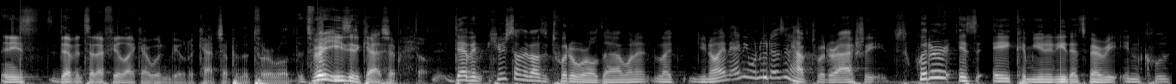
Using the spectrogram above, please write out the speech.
and he's Devin said I feel like I wouldn't be able to catch up in the Twitter world. It's very easy to catch up. Though. Devin, here's something about the Twitter world that I want to let you know, and anyone who doesn't have Twitter, actually, Twitter is a community that's very inclu-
